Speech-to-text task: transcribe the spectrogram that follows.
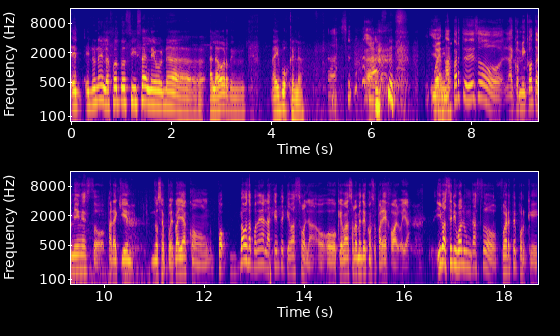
en, en una de las fotos sí sale una a la orden. Ahí búsquenla. Ah. Y Bueno. aparte de eso, la Comic Con también esto, para quien, no sé, pues vaya con... po- vamos a poner a la gente que va sola o, o que va solamente con su pareja o algo ya. Iba a ser igual un gasto fuerte porque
